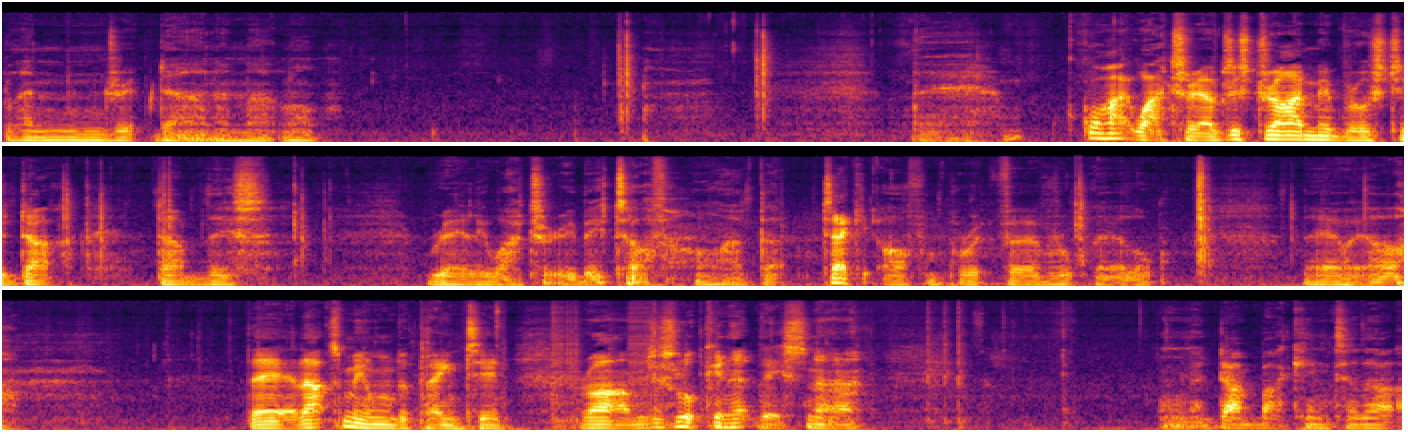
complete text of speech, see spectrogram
blend and drip down and that look. There. Quite watery. I've just dried my brush to dab, dab this really watery bit off. I'll add that. Take it off and put it further up there, look. There we are. There, that's me underpainting. Right, I'm just looking at this now. Dab back into that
